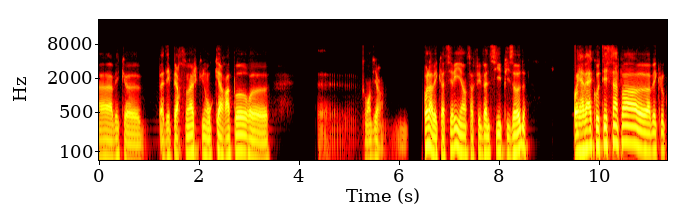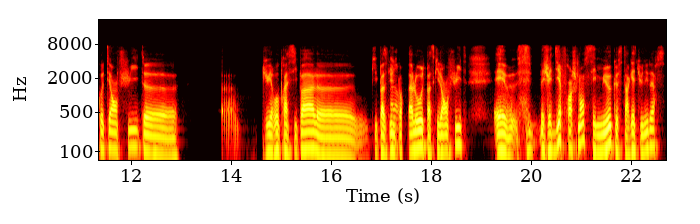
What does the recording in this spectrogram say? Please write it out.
euh, avec euh, bah, des personnages qui n'ont aucun rapport euh, euh, comment dire voilà avec la série hein, ça fait 26 épisodes Bon, il y avait un côté sympa euh, avec le côté en fuite euh, euh, héros principal euh, qui passe d'une porte à l'autre parce qu'il est en fuite. Et euh, mais je vais te dire, franchement, c'est mieux que Stargate Universe.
